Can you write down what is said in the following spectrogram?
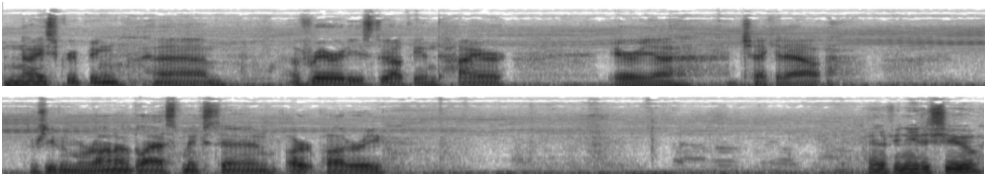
Nice grouping um, of rarities throughout the entire area. Check it out. There's even Murano glass mixed in, art pottery. And if you need a shoe,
